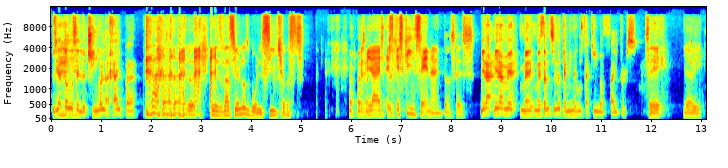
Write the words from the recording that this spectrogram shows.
pues ya todo se lo chingó la hypa. Les vació los bolsillos. Pues mira, es, es, es quincena, entonces... Mira, mira, me, me, me están diciendo que a mí me gusta King of Fighters. Sí, ya vi.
